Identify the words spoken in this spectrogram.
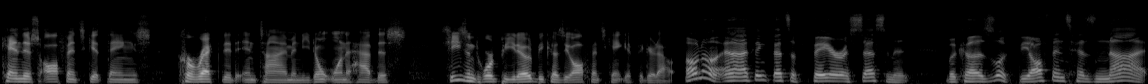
can this offense get things corrected in time? And you don't want to have this season torpedoed because the offense can't get figured out. Oh no, and I think that's a fair assessment because look, the offense has not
